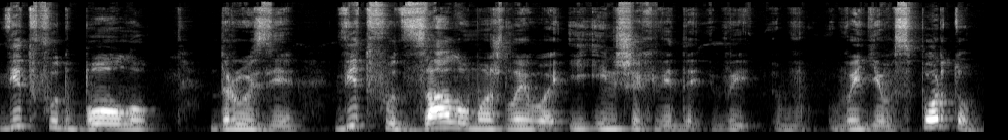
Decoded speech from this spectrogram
від футболу, друзі, від футзалу, можливо, і інших від, видів спорту.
